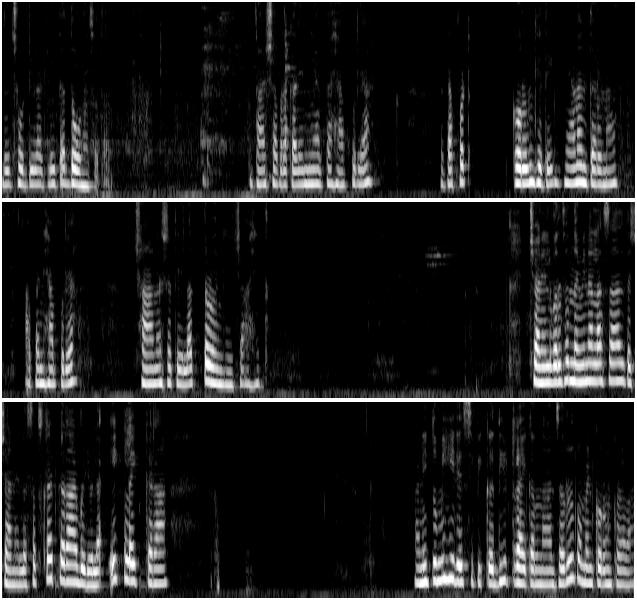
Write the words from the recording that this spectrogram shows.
जर छोटी लाटली तर दोनच होतात. तर अशा प्रकारे मी आता ह्या पुऱ्या फटाफट करून घेते. यानंतर ना आपण ह्या पुऱ्या छान अशा तेलात तळून घ्यायच्या आहेत. चॅनेलवर जर नवीन आला असाल तर चॅनेलला सबस्क्राईब करा व्हिडिओला एक लाईक करा. आणि तुम्ही ही रेसिपी कधी ट्राय करणार जरूर कमेंट करून कळवा.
